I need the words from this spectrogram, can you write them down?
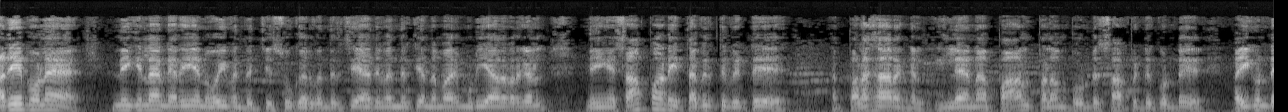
அதே போல இன்னைக்கெல்லாம் நிறைய நோய் வந்துருச்சு சுகர் வந்துருச்சு அது வந்துருச்சு அந்த மாதிரி முடியாதவர்கள் நீங்க சாப்பாடை தவிர்த்து விட்டு பலகாரங்கள். இல்லைன்னா பால் பழம் போன்று சாப்பிட்டு கொண்டு வைகுண்ட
